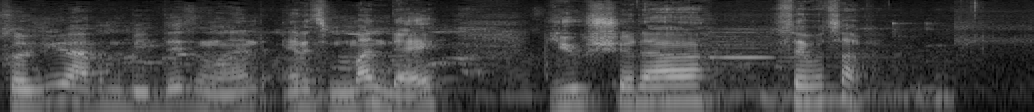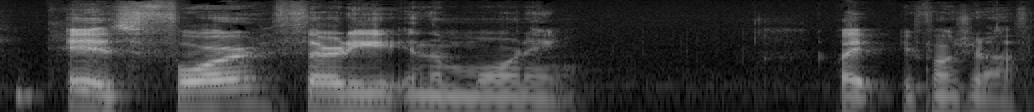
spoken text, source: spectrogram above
So if you happen to be Disneyland and it's Monday, you should uh say what's up. It is 4:30 in the morning. Wait, your phone shut off.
